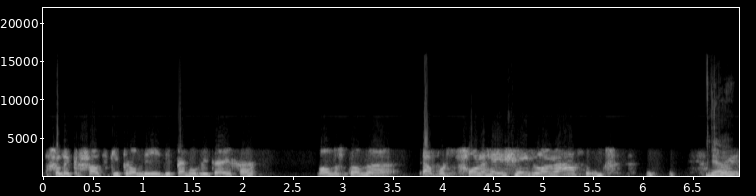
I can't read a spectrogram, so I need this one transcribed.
gelukkig houdt de keeper dan die, die penalty tegen. Anders dan uh, ja, wordt het gewoon een hele, hele lange avond. Ja.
